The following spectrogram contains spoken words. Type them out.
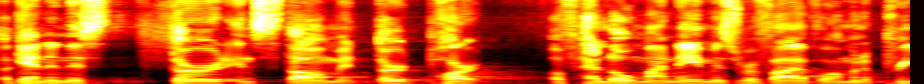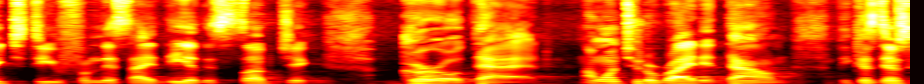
Again, in this third installment, third part of Hello, my name is Revival. I'm to preach to you from this idea, this subject, girl dad. I want you to write it down because there's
